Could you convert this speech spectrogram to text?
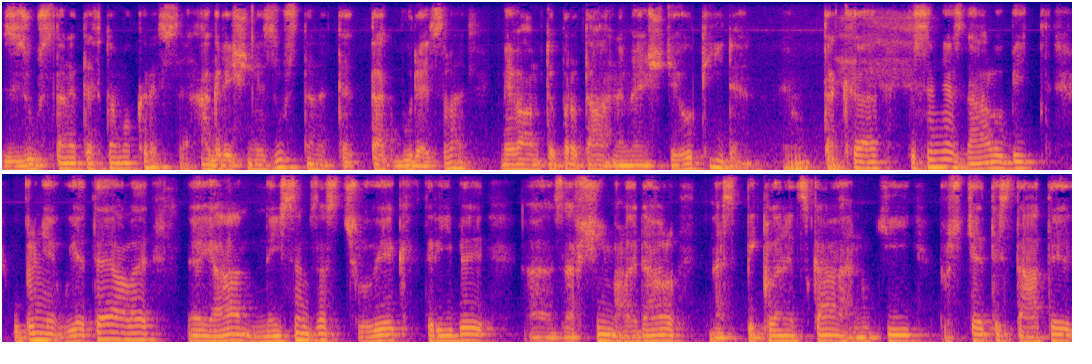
zůstanete v tom okrese a když nezůstanete, tak bude zle. My vám to protáhneme ještě o týden. Jo? Tak eh, to se mně zdálo být úplně ujeté, ale eh, já nejsem zas člověk, který by za vším hledal spiklenecká hnutí. Prostě ty státy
